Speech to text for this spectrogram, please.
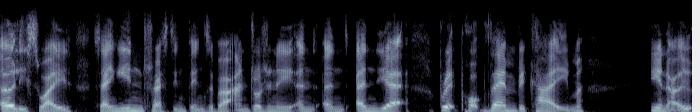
early Suede saying interesting things about androgyny. And and and yet Britpop then became you know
